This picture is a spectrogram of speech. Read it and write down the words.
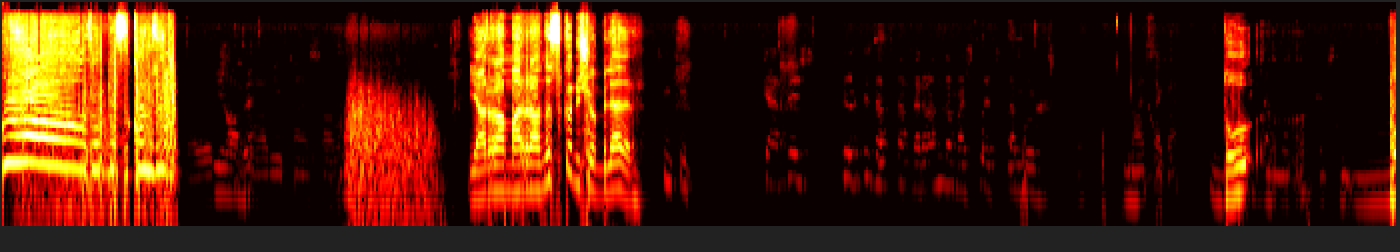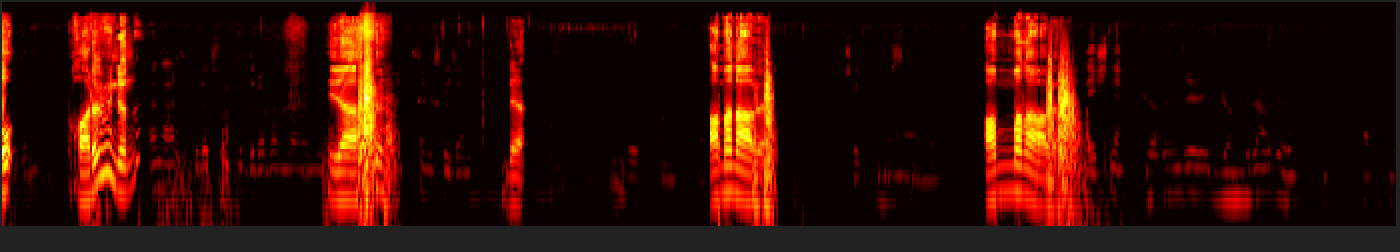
Oo, adam nasıl koydu? İyi abi. Yarra marra nasıl konuşuyorsun birader? Kardeş dört iz attan da random açtım hepsinden bu. Nice aga. Doğu bo harbi mi diyorsun? lan? Kanka artık Blox World'de Dragon. Ya. Ya, aman abi. Aman abi. Leşle. Biraz önce gömdüler de şarkıyı,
